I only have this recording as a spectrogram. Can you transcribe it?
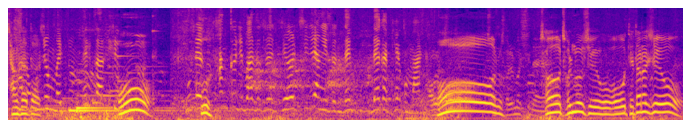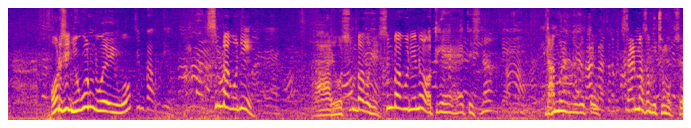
장사도 하시고. 좀 있으면 백살이. 오. 근데 구. 한 끓이 받아서 저 시장에서 내, 내가 최고 많아. 오. 젊으시네. 저 젊으세요. 오, 대단하세요. 어르신 요건 뭐예요, 이거? 찐바구리. 쓴바구니. 아, 이거 쓴바구니. 쓴바구니는 어떻게 해 드시나? 나물 이거 또 삶아서 무쳐 먹죠.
